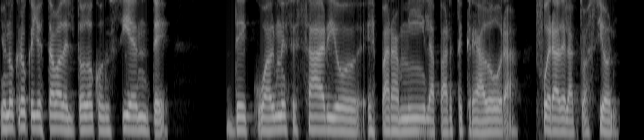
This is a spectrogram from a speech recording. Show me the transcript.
Yo no creo que yo estaba del todo consciente de cuán necesario es para mí la parte creadora fuera de la actuación.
